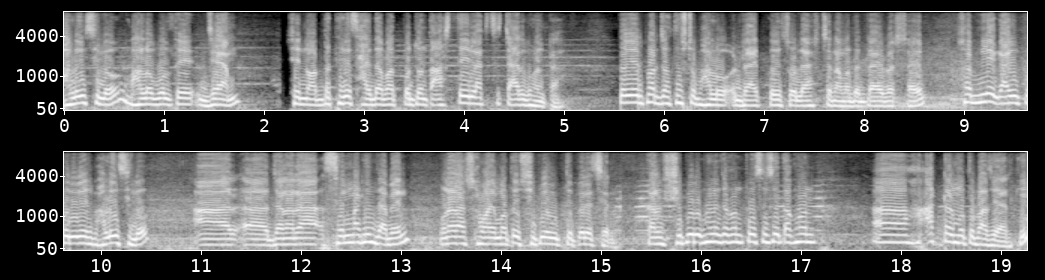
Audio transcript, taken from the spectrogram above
ভালোই ছিল, ভালো বলতে জ্যাম। সে নর্দা থেকে সায়দাবাদ পর্যন্ত আসতেই লাগছে চার ঘণ্টা। তো এরপর যথেষ্ট ভালো ড্রাইভ করে চলে আসছেন আমাদের ড্রাইভার সাহেব। সব মিলিয়ে গাড়ির পরিবেশ ভালোই ছিল। আর যারা সেন্ট মার্টিন যাবেন, ওনারা সময় মতোই শিপে উঠতে পেরেছেন। কারণ শিপের ওখানে যখন পৌঁছেছে তখন আটটার মতো বাজে আর কি।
